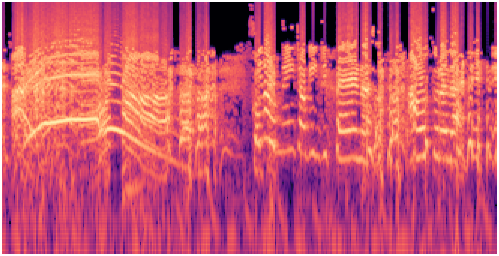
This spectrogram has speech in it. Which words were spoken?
Compe- Finalmente alguém de pernas à altura da Aline.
